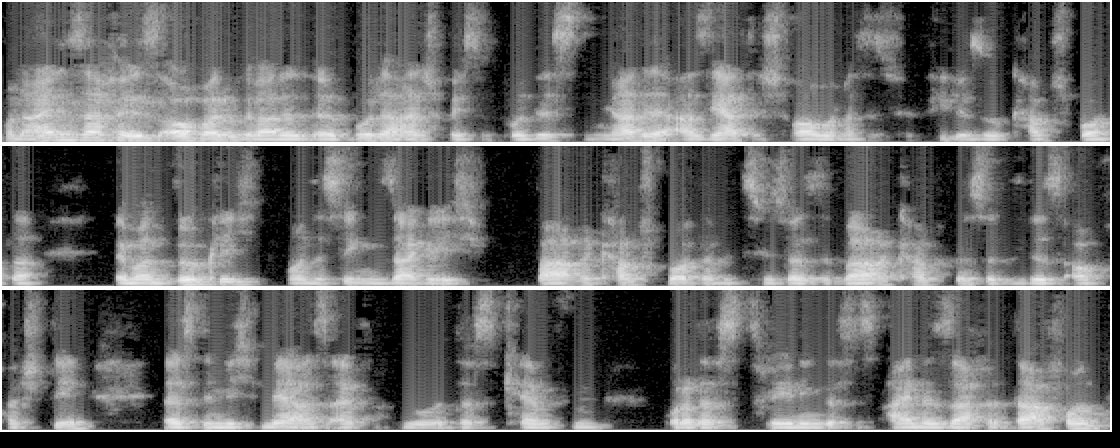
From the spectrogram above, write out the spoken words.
Und eine Sache ist auch, weil du gerade äh, Buddha ansprichst und Buddhisten, gerade der asiatische Raum, und das ist für viele so Kampfsportler, wenn man wirklich, und deswegen sage ich, wahre Kampfsportler beziehungsweise wahre Kampfkünstler, die das auch verstehen, da ist nämlich mehr als einfach nur das Kämpfen oder das Training, das ist eine Sache davon.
